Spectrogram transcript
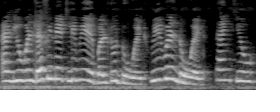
and you will definitely be able to do it. We will do it. Thank you.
